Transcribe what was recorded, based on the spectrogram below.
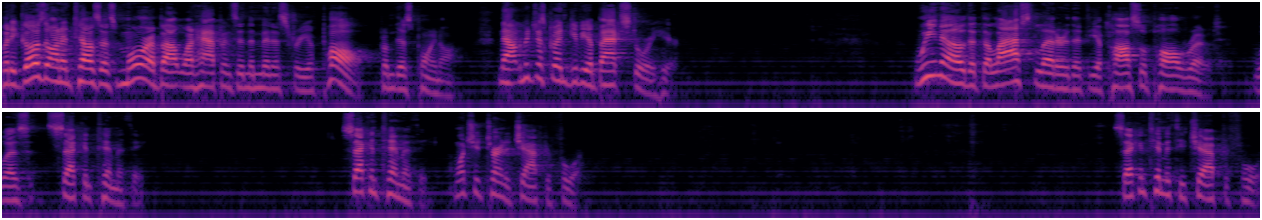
But he goes on and tells us more about what happens in the ministry of Paul from this point on. Now, let me just go ahead and give you a backstory here. We know that the last letter that the Apostle Paul wrote was 2 Timothy. 2 Timothy. I want you to turn to chapter 4. Second Timothy chapter 4.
